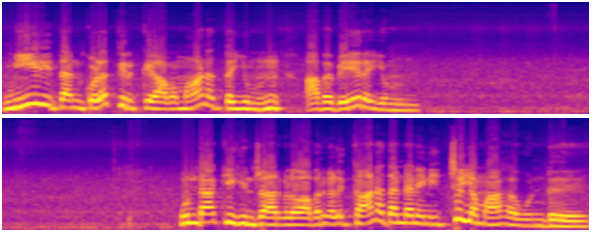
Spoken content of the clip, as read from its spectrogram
மீறி தன் குலத்திற்கு அவமானத்தையும் அவபேரையும் உண்டாக்குகின்றார்களோ அவர்களுக்கான தண்டனை நிச்சயமாக உண்டு.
